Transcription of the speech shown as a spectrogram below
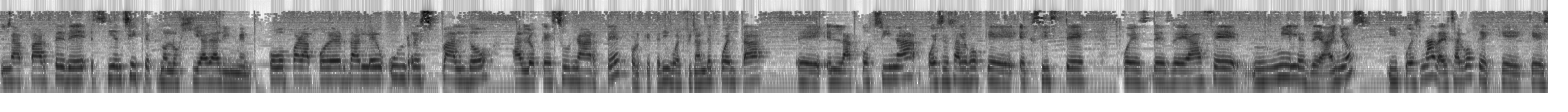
la parte de ciencia y tecnología de alimentos, como para poder darle un respaldo a lo que es un arte, porque te digo, al final de cuenta, eh, la cocina pues es algo que existe pues desde hace miles de años y pues nada, es algo que, que, que,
